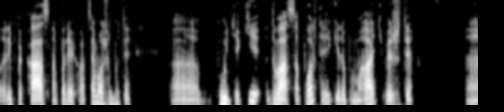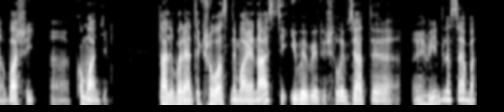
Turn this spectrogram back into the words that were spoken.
Ріпекас, наприклад. Це може бути будь-які два саппорти, які допомагають вижити е, вашій е, команді. Далі варіант, якщо у вас немає Насті, і ви вирішили взяти Гвін для себе. е,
